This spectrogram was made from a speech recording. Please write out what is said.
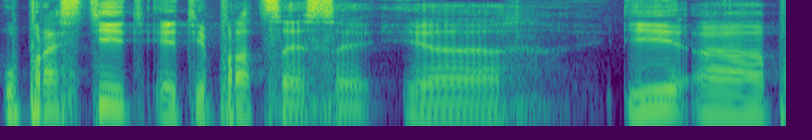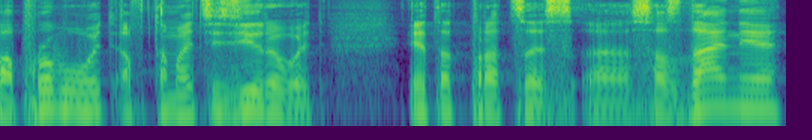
упростить эти процессы э, и э, попробовать автоматизировать этот процесс э, создания,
